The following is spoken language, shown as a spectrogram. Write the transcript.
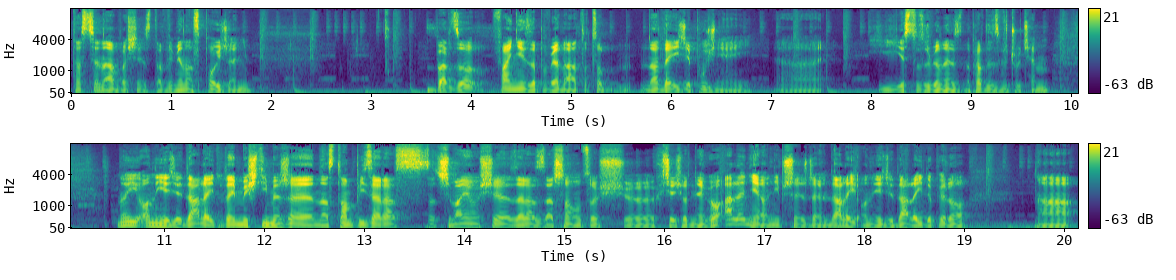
ta scena właśnie, ta wymiana spojrzeń bardzo fajnie zapowiada to, co nadejdzie później e, i jest to zrobione naprawdę z wyczuciem. No i on jedzie dalej. Tutaj myślimy, że nastąpi zaraz, zatrzymają się, zaraz zaczną coś e, chcieć od niego, ale nie, oni przejeżdżają dalej, on jedzie dalej dopiero na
